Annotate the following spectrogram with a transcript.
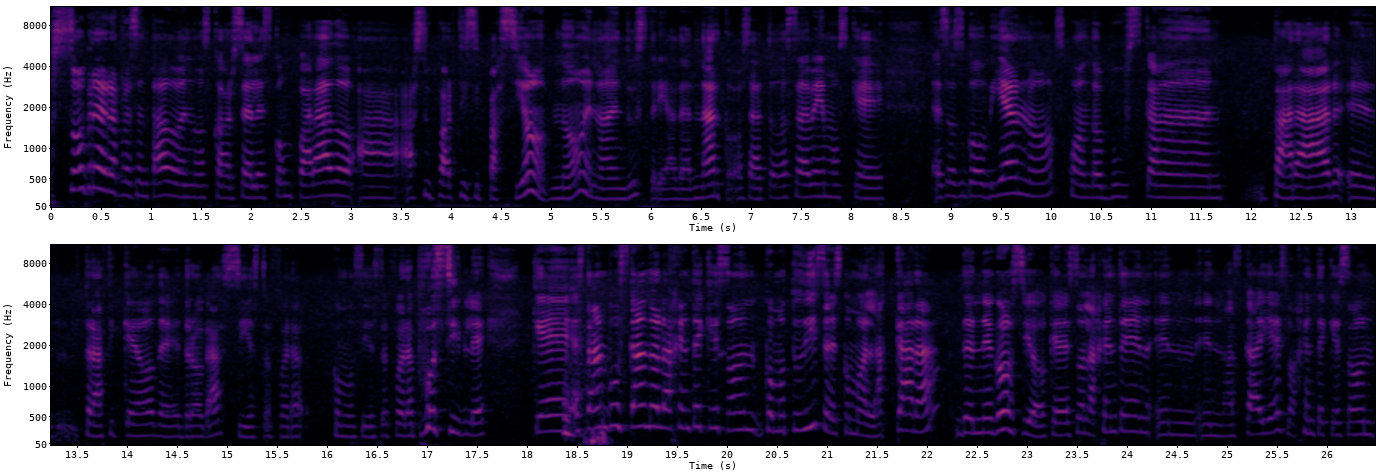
sobre representados en las cárceles comparado a, a, su participación, ¿no? En la industria del narco. O sea, todos sabemos que esos gobiernos cuando buscan parar el tráfico de drogas, si esto fuera como si esto fuera posible, que están buscando la gente que son, como tú dices, como a la cara del negocio, que son la gente en, en, en las calles, la gente que son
